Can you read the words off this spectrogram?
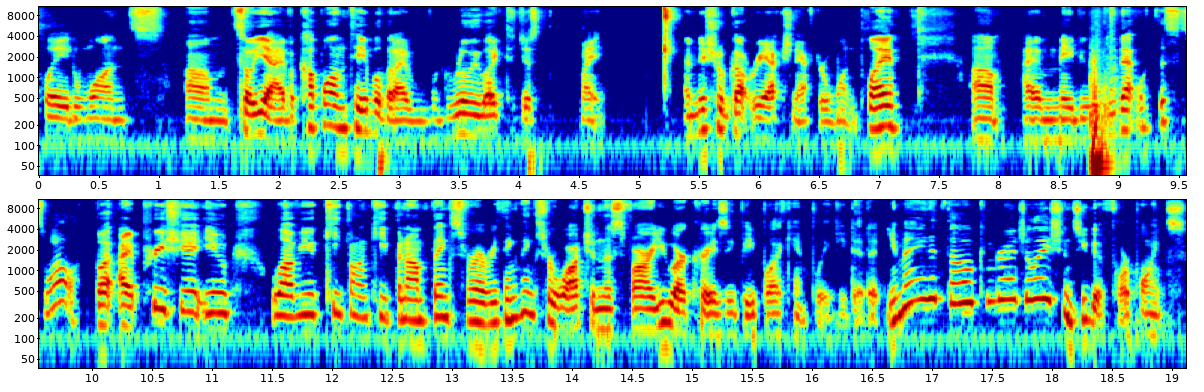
played once. Um, so yeah, I have a couple on the table that I would really like to just my initial gut reaction after one play. Um, I maybe will do that with this as well. But I appreciate you, love you, keep on keeping on. Thanks for everything. Thanks for watching this far. You are crazy people. I can't believe you did it. You made it though. Congratulations. You get four points.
